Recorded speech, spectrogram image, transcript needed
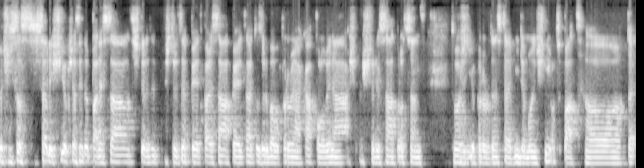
To číslo se liší, občas je to 50, 40, 45, 55, ale je to zhruba opravdu nějaká polovina až 60% tvoří opravdu ten stavební demoliční odpad. To je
